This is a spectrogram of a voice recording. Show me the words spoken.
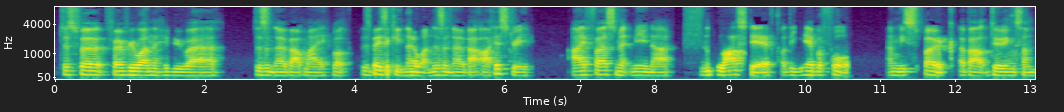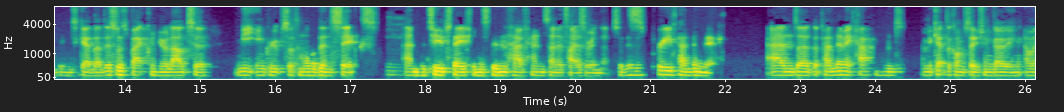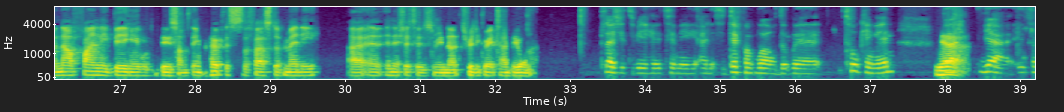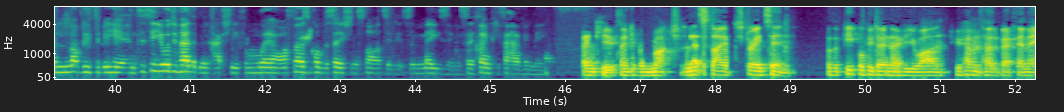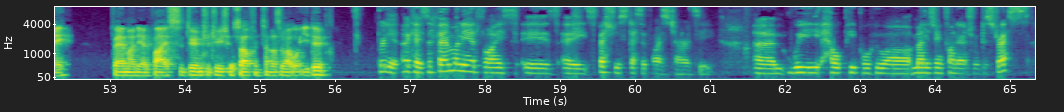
just for for everyone who uh, doesn't know about my well, there's basically no one doesn't know about our history. I first met Muna not last year, but the year before, and we spoke about doing something together. This was back when you're allowed to meet in groups of more than six, and the tube stations didn't have hand sanitizer in them. So this is pre-pandemic, and uh, the pandemic happened, and we kept the conversation going, and we're now finally being able to do something. I hope this is the first of many uh, initiatives. I mean, it's really great to have you on. Pleasure to be here, Timi, and it's a different world that we're talking in. Yeah. But yeah, it's lovely to be here and to see your development actually from where our first conversation started. It's amazing. So thank you for having me. Thank you. Thank you very much. Let's dive straight in. For the people who don't know who you are and who haven't heard of FMA, Fair Money Advice, do introduce yourself and tell us about what you do. Brilliant. Okay, so Fair Money Advice is a specialist debt advice charity. Um, we help people who are managing financial distress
